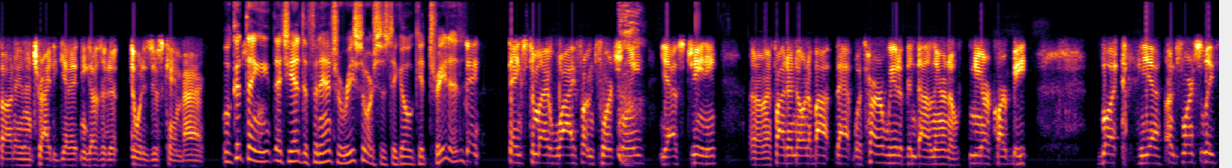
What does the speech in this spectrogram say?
gone in and tried to get it. And he goes, it, it would have just came back. well, good thing that you had the financial resources to go get treated. Thank, thanks to my wife, unfortunately, yes, Jeannie. Um, if I'd have known about that with her, we would have been down there in a New York heartbeat. But yeah, unfortunately,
